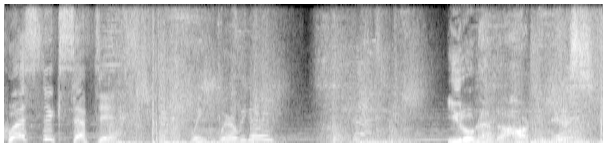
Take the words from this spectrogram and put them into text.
Quest accepted. Wait, where are we going? You don't have the heart for this.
